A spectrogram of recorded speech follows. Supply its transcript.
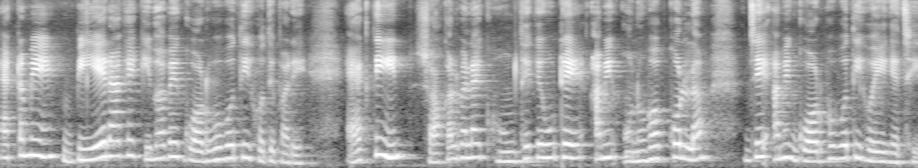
একটা মেয়ে বিয়ের আগে কীভাবে গর্ভবতী হতে পারে? একদিন সকালবেলায় ঘুম থেকে উঠে আমি অনুভব করলাম যে আমি গর্ভবতী হয়ে গেছি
